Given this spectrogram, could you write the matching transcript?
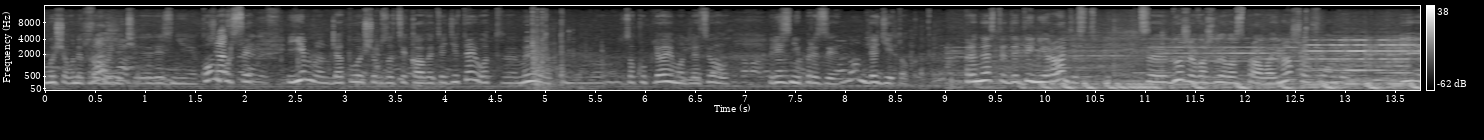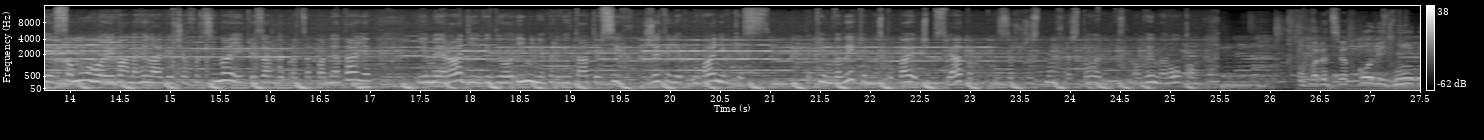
тому що вони проводять різні конкурси. Їм для того, щоб зацікавити дітей, от ми закупляємо для цього різні призи ну, для діток. Принести дитині радість це дуже важлива справа і нашого фонду, і самого Івана Геннадійовича Фурсіна, який завжди про це пам'ятає. І ми раді від його імені привітати всіх жителів Іванівки таким великим наступаючим святом з Рождеством Христовим, з Новим роком. У передсвяткові дні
